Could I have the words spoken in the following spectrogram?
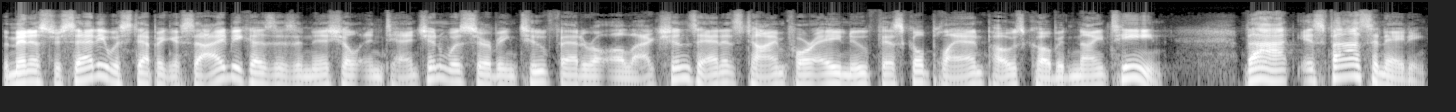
The minister said he was stepping aside because his initial intention was serving two federal elections and it's time for a new fiscal plan post COVID 19. That is fascinating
